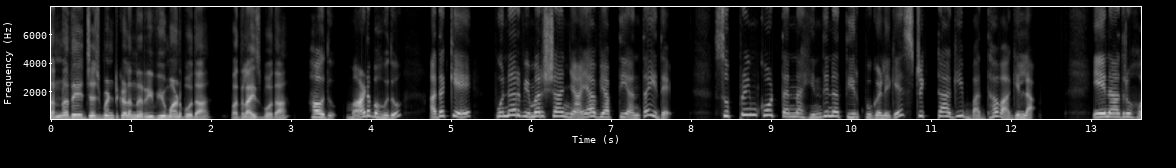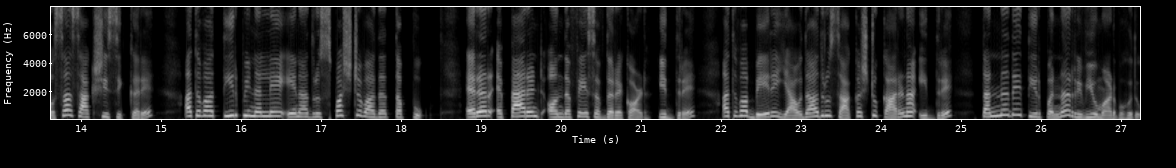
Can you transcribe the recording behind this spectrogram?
ತನ್ನದೇ ಜಜ್ಮೆಂಟ್ಗಳನ್ನು ರಿವ್ಯೂ ಮಾಡಬಹುದಾ ಬದಲಾಯಿಸಬಹುದಾ ಹೌದು ಮಾಡಬಹುದು. ಅದಕ್ಕೆ ಪುನರ್ವಿಮರ್ಶಾ ನ್ಯಾಯವ್ಯಾಪ್ತಿ ಅಂತ ಇದೆ. ಸುಪ್ರೀಂ ಕೋರ್ಟ್ ತನ್ನ ಹಿಂದಿನ ತೀರ್ಪುಗಳಿಗೆ ಸ್ಟ್ರಿಕ್ಟಾಗಿ ಬದ್ಧವಾಗಿಲ್ಲ. ಏನಾದ್ರೂ ಹೊಸ ಸಾಕ್ಷಿ ಸಿಕ್ಕರೆ ಅಥವಾ ತೀರ್ಪಿನಲ್ಲೇ ಏನಾದ್ರೂ ಸ್ಪಷ್ಟವಾದ ತಪ್ಪು error apparent on the face of the record ಇದ್ರೆ ಅಥವಾ ಬೇರೆ ಯಾವುದಾದ್ರೂ ಸಾಕಷ್ಟು ಕಾರಣ ಇದ್ರೆ ತನ್ನದೇ ತೀರ್ಪನ್ನ ರಿವ್ಯೂ ಮಾಡಬಹುದು.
